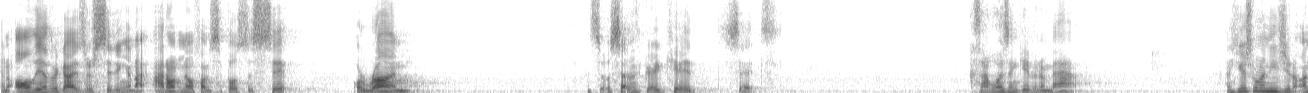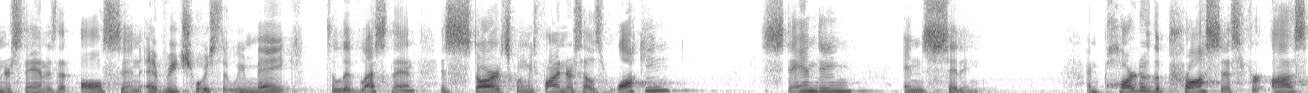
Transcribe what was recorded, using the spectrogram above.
And all the other guys are sitting, and I, I don't know if I'm supposed to sit or run. And so a seventh grade kid sits because I wasn't given a map. And here's what I need you to understand is that all sin, every choice that we make to live less than, is starts when we find ourselves walking, standing, and sitting. And part of the process for us,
